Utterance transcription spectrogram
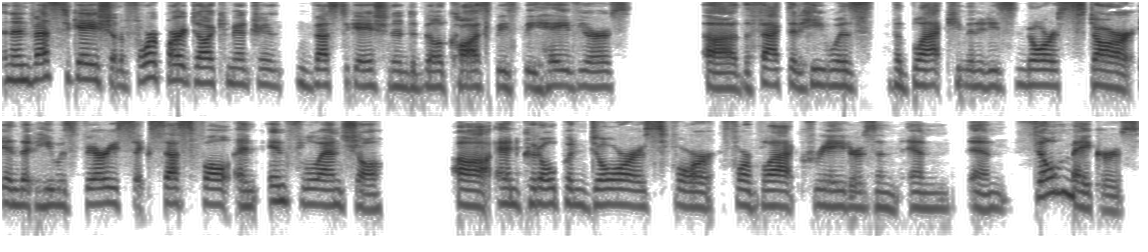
an investigation, a four part documentary investigation into Bill Cosby's behaviors, uh, the fact that he was the Black community's North Star, in that he was very successful and influential uh, and could open doors for for black creators and and and filmmakers.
